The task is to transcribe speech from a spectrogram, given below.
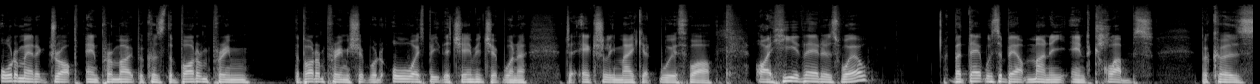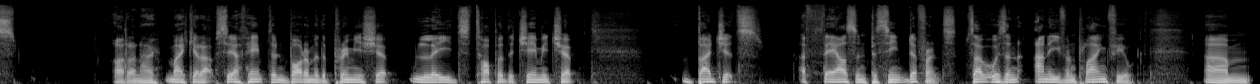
automatic drop and promote because the bottom prem the bottom premiership would always beat the championship winner to actually make it worthwhile. I hear that as well, but that was about money and clubs because I don't know, make it up. Southampton, bottom of the Premiership, Leeds, top of the Championship. Budgets, a thousand percent difference. So it was an uneven playing field. Um,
